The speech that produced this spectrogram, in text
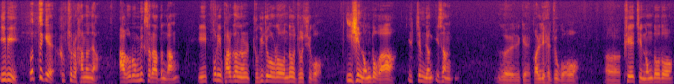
잎이 어떻게 흡수를 하느냐? 아그로 믹스라든가 이 뿌리 발근을 주기적으로 넣어 주시고 이시 농도가 1.0 이상 그 이렇게 관리해 주고 어 pH 농도도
